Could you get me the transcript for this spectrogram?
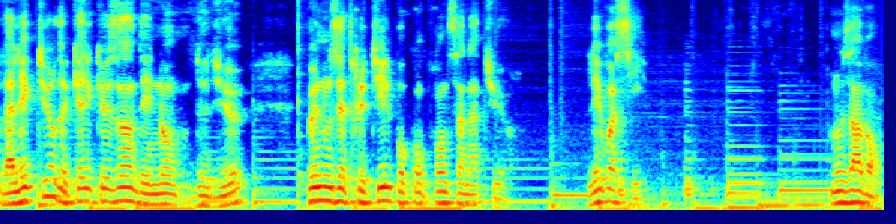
La lecture de quelques-uns des noms de Dieu peut nous être utile pour comprendre sa nature. Les voici. Nous avons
